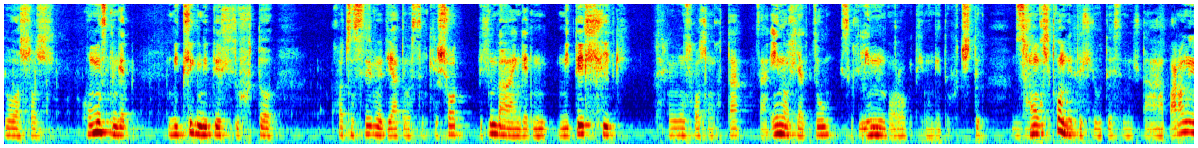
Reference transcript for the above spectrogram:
юу болвол хүмүүст ингээд мэдлэг мэдээлэл өгтөө хожин системүүд яадаг байсан гэхээр шууд бэлэн байгаа ингээд мэдээллийг тархины суулгангуудаа за энэ бол яг зөв эсвэл энэ нь буруу гэдгийг ингээд өгчдөг сонголтгүй мэдээлэл өгдөөсөн юм л да. Барууны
